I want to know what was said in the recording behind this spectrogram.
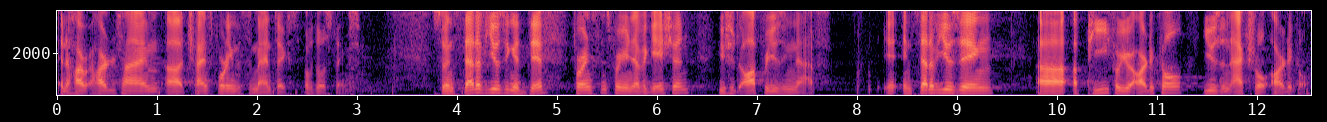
and a har harder time uh, transporting the semantics of those things. So instead of using a div, for instance, for your navigation, you should opt for using nav. I instead of using uh, a P for your article, use an actual article.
